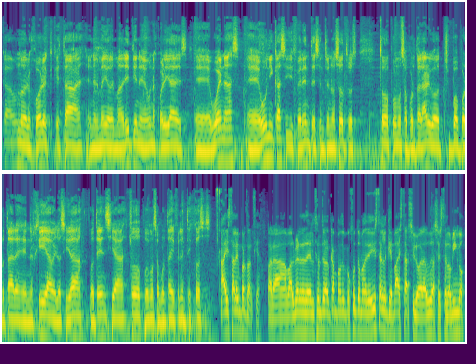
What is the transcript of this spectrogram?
Cada uno de los jugadores que está en el medio del Madrid tiene unas cualidades eh, buenas, eh, únicas y diferentes entre nosotros. Todos podemos aportar algo, yo puedo aportar energía, velocidad, potencia, todos podemos aportar diferentes cosas. Ahí está la importancia para Valverde del centro del campo del conjunto madridista, en el que va a estar, sin lugar a dudas, este domingo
